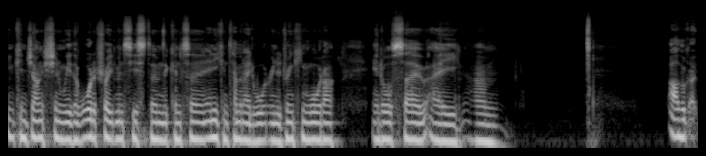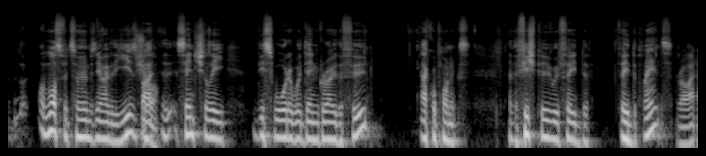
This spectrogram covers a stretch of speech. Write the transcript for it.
in conjunction with a water treatment system that can turn any contaminated water into drinking water, and also a um, oh look, I'm lost for terms now over the years, Sure. but essentially this water would then grow the food, aquaponics, and the fish poo would feed the feed the plants. Right.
